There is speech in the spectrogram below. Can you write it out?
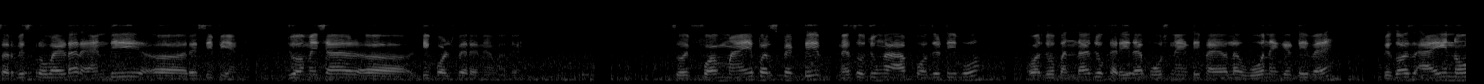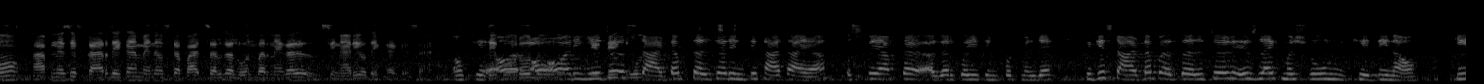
service provider and the recipient जो हमेशा डिफ़ॉल्ट पे रहने वाले हैं। सो फ्रॉम माई परस्पेक्टिव मैं सोचूँगा आप पॉजिटिव हो और जो बंदा जो खरीदा पोस्ट 95 वाला वो नेगेटिव है बिकॉज़ आई नो आपने सिर्फ़ कार देखा है मैंने उसका पाँच साल का लोन भरने का सिनेरियो देखा है कैसा है। ओके They और, और ये जो स्टार्टअप कल्चर इनके साथ आया उस पर आपका अगर कोई एक इनपुट मिल जाए क्योंकि startup culture is like mushroom खेती नाउ कि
